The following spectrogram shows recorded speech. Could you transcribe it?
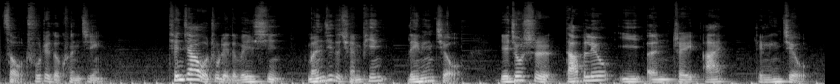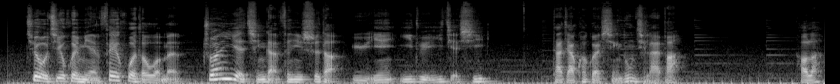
走出这个困境。添加我助理的微信文姬的全拼零零九，也就是 W E N J I 零零九，就有机会免费获得我们专业情感分析师的语音一对一解析。大家快快行动起来吧！好了，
